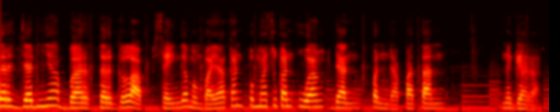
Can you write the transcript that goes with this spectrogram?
terjadinya barter gelap sehingga membahayakan pemasukan uang dan pendapatan negara.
